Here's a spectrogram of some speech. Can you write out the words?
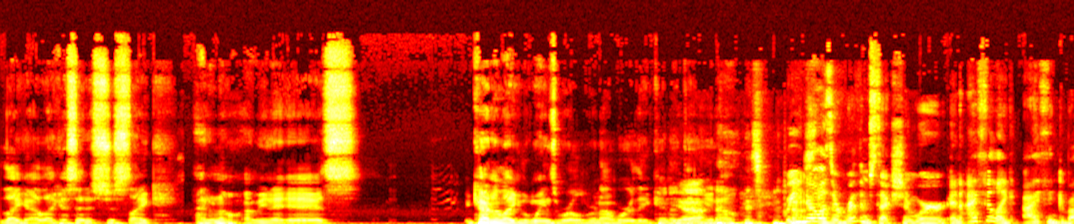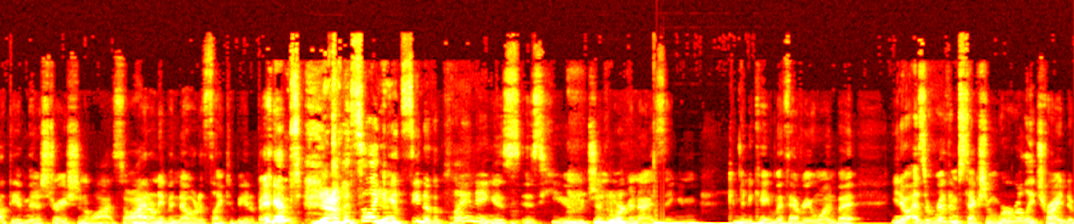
like like I said, it's just like I don't know. I mean, it, it's kind of like the Wayne's World. We're not worthy, kind of Yeah. thing, you know. But you know, as a rhythm section, we're and I feel like I think about the administration a lot, so I don't even know what it's like to be in a band. Yeah. so like yeah. it's you know the planning is is huge and Mhm. organizing and communicating with everyone, but you know as a rhythm section, we're really trying to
